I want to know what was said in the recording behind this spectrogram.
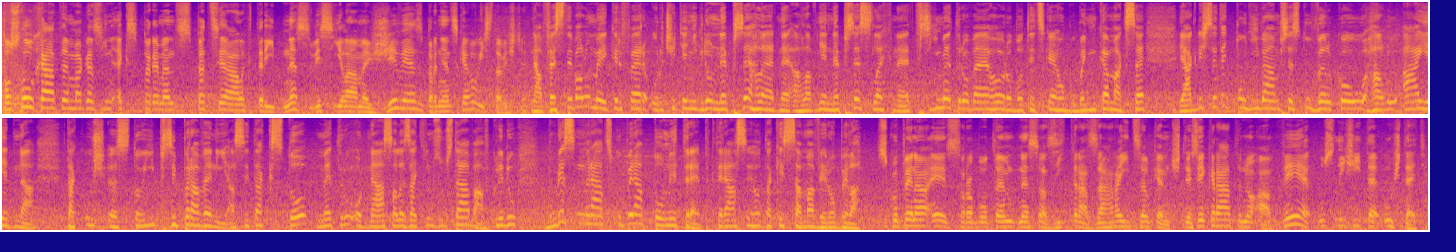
Posloucháte magazín Experiment speciál, který dnes vysíláme živě z brněnského výstaviště. Na festivalu Maker Fair určitě nikdo nepřehlédne a hlavně nepřeslechne třímetrového robotického bubeníka Maxe. Já když se teď podívám přes tu velkou halu A1, tak už eh, stojí připravený asi tak 100 metrů od nás, ale zatím zůstává v klidu. Bude s ním rád skupina Pony Trap, která si ho taky sama vyrobila. Skupina i s robotem dnes a zítra zahrají celkem čtyřikrát, no a vy je uslyšíte už teď.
